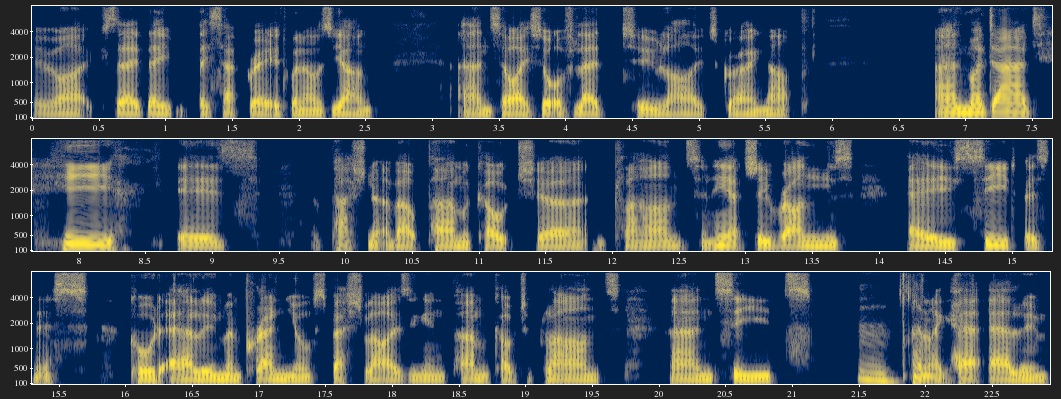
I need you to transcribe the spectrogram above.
who I they, they they separated when I was young. And so I sort of led two lives growing up. And my dad he is passionate about permaculture and plants and he actually runs a seed business called Heirloom and Perennial, specializing in permaculture plants and seeds mm. and like heirloom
